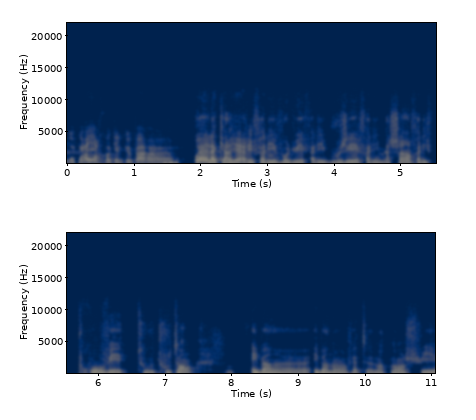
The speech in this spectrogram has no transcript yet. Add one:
la carrière, quoi, quelque part. Euh, ouais, la carrière, il fallait évoluer, il fallait bouger, il fallait machin, il fallait prouver tout, tout le temps. Mmh. Et ben, et ben non, en fait, maintenant, je suis,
